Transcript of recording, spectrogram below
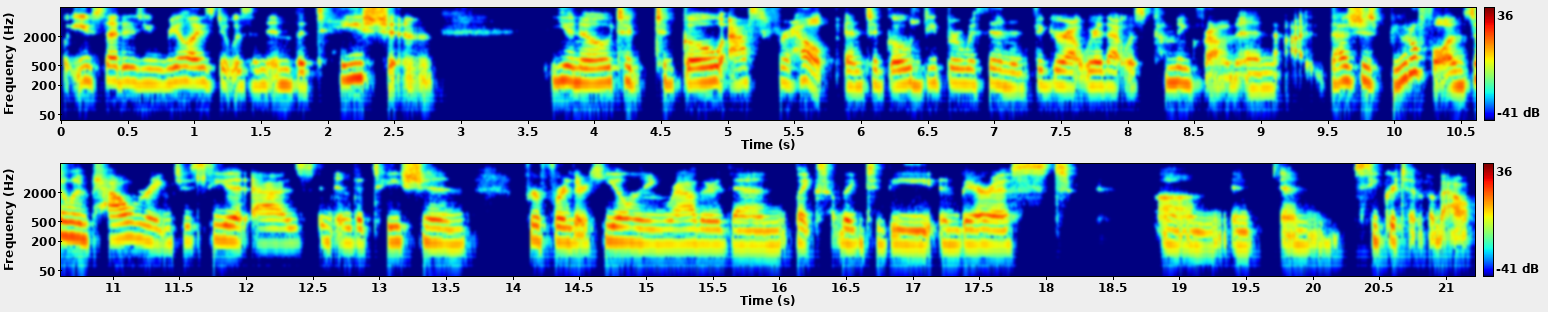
what you said is you realized it was an invitation you know to to go ask for help and to go deeper within and figure out where that was coming from. And that's just beautiful and so empowering to see it as an invitation for further healing rather than like something to be embarrassed um, and, and secretive about.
